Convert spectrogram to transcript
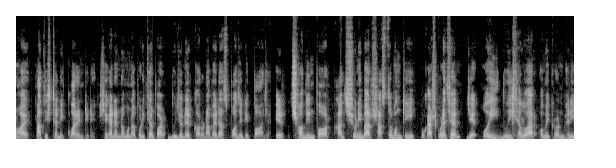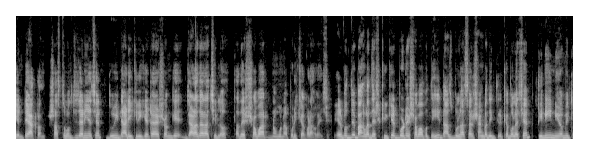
হয় প্রাতিষ্ঠানিক কোয়ারেন্টিনে। সেখানে নমুনা পরীক্ষার পর দুজনের করোনা ভাইরাস পজিটিভ পাওয়া যায়। এর ছদিন পর আজ শনিবার স্বাস্থ্যমন্ত্রী প্রকাশ করেছেন যে ওই দুই খেলোয়াড় অমিক্রন ভেরিয়েন্টে আক্রান্ত। স্বাস্থ্যমন্ত্রী জানিয়েছেন, দুই নারী ক্রিকেটারের সঙ্গে যারা যারা ছিল তাদের সবার নমুনা পরীক্ষা করা হয়েছে। এর মধ্যে বাংলাদেশ ক্রিকেট বোর্ডের সভাপতি নাজবুল হাসান সাংবাদিকদেরকে বলেছেন, তিনি নিয়মিত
